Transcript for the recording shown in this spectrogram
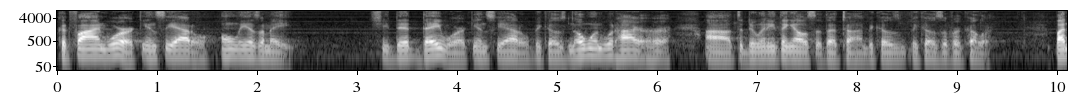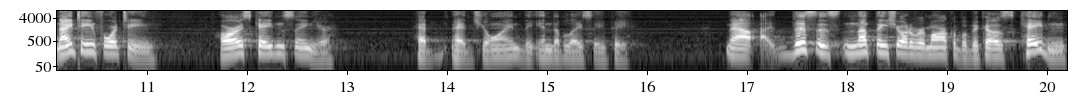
could find work in Seattle only as a maid. She did day work in Seattle because no one would hire her uh, to do anything else at that time because, because of her color. By 1914, Horace Cayton Sr. Had, had joined the NAACP. Now, this is nothing short of remarkable because Cayton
